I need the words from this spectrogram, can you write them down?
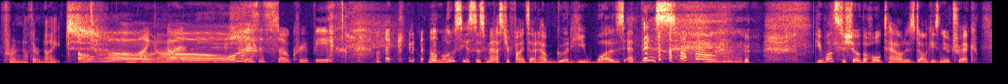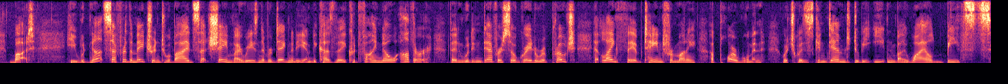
for another night. Oh, oh my god. No. This is so creepy. like, When Lucius's master finds out how good he was at this, he wants to show the whole town his donkey's new trick. But he would not suffer the matron to abide such shame by reason of her dignity, and because they could find no other than would endeavor so great a reproach, at length they obtained for money a poor woman, which was condemned to be eaten by wild beasts,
